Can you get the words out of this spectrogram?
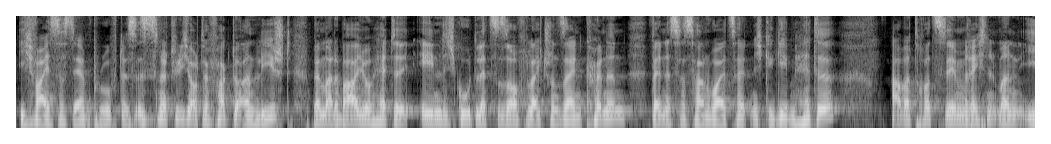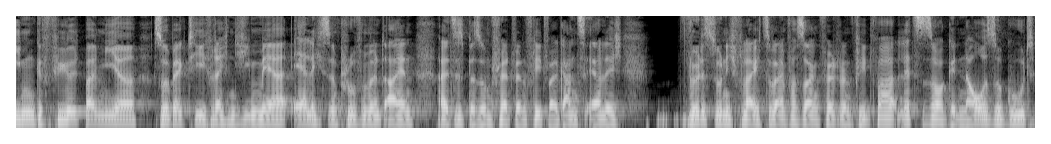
ich weiß, dass der improved ist. Es ist natürlich auch der Faktor Unleashed, wenn Adebayo hätte ähnlich gut letzte Saison vielleicht schon sein können, wenn es Hassan Whiteside nicht gegeben hätte aber trotzdem rechnet man ihm gefühlt bei mir, subjektiv rechne ich ihm mehr ehrliches Improvement ein, als es bei so einem Fred Van Fleet, weil ganz ehrlich, würdest du nicht vielleicht sogar einfach sagen, Fred Van Fleet war letzte Saison genauso gut,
